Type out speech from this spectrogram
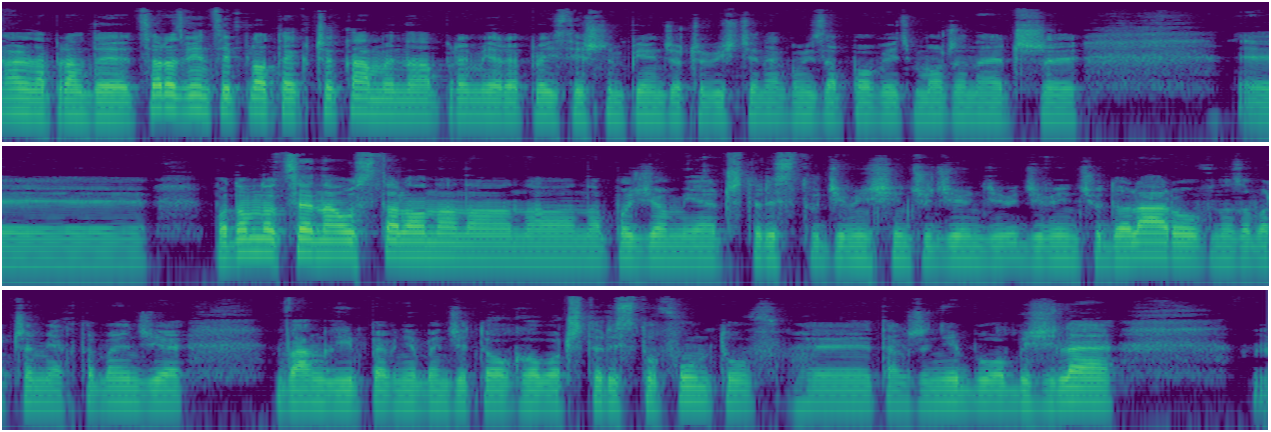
Ale naprawdę coraz więcej plotek. Czekamy na premierę PlayStation 5, oczywiście na jakąś zapowiedź, może na E3. Yy, podobno cena ustalona na, na, na poziomie 499 dolarów. No zobaczymy jak to będzie. W Anglii pewnie będzie to około 400 funtów, yy, także nie byłoby źle. Yy,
